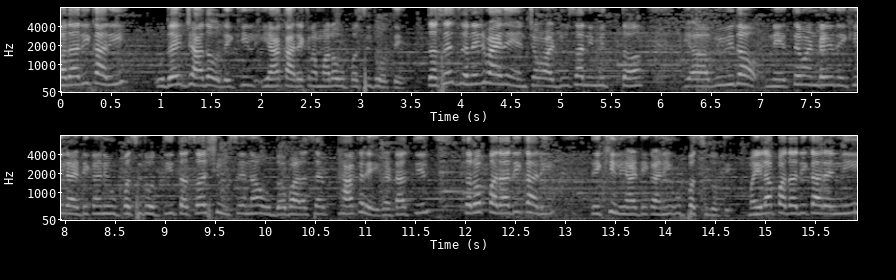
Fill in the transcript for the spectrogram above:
पदाधिकारी उदय जाधव देखील या कार्यक्रमाला उपस्थित होते. तसेच गणेश भायदे यांच्या वाढदिवसानिमित्त या विविध नेते मंडळी देखील या ठिकाणी उपस्थित होती. तसंच शिवसेना उद्धव बाळासाहेब ठाकरे गटातील सर्व पदाधिकारी देखील या ठिकाणी उपस्थित होते. महिला पदाधिकाऱ्यांनी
